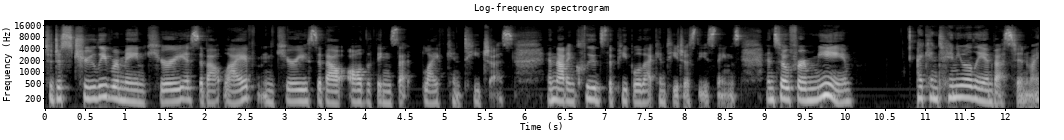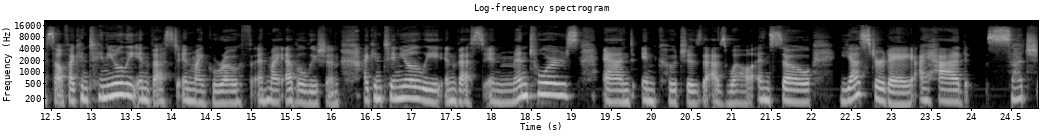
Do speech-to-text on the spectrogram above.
to just truly remain curious about life and curious about all the things that life can teach us. And that includes the people that can teach us these things. And so for me, I continually invest in myself. I continually invest in my growth and my evolution. I continually invest in mentors and in coaches as well. And so, yesterday, I had such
